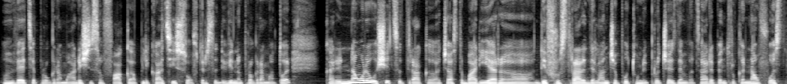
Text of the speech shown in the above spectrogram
învețe programare și să facă aplicații software, să devină programatori, care n-au reușit să treacă această barieră de frustrare de la începutul unui proces de învățare pentru că n-au fost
